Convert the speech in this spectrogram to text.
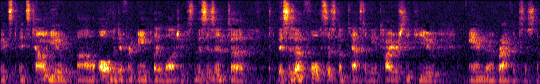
it's, it's telling you uh, all the different gameplay logics. This isn't, uh, this is a full system test of the entire CPU and uh, graphic system.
